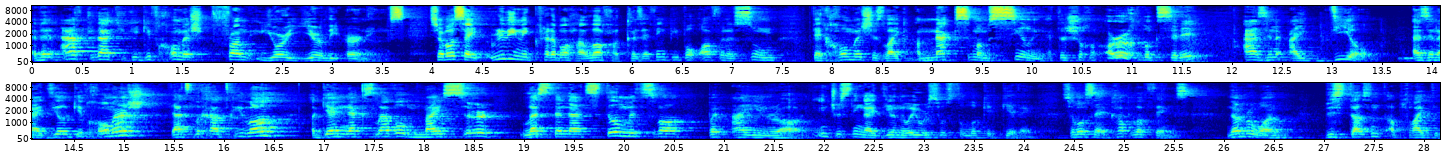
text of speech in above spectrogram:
And then after that, you could give chomesh from your yearly earnings. So I will say, really an incredible halacha, because I think people often assume that chomesh is like a maximum ceiling. At the Shulchan Aruch looks at it as an ideal, as an ideal give chomesh. That's the chatchila. Again, next level, meiser. Less than that, still mitzvah, but ayin ra. Interesting idea in the way we're supposed to look at giving. So we'll say a couple of things. Number one, this doesn't apply to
